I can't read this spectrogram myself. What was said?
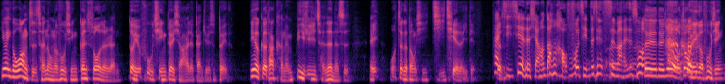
因为一个望子成龙的父亲，跟所有的人对于父亲对小孩的感觉是对的。第二个，他可能必须去承认的是，哎，我这个东西急切了一点，太急切的想要当好父亲这件事吗？还是说，对对对，就是我作为一个父亲，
